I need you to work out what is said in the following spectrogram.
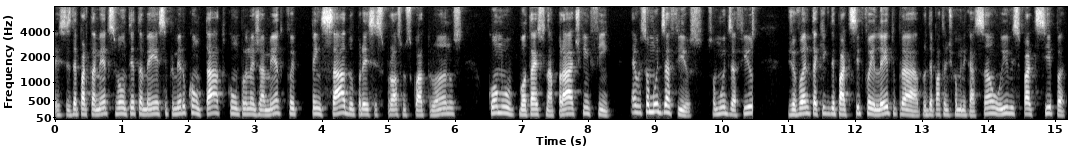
esses departamentos vão ter também esse primeiro contato com o planejamento que foi pensado para esses próximos quatro anos, como botar isso na prática, enfim. É, são muitos desafios, são muitos desafios. Giovanni está aqui que participa, foi eleito para o departamento de comunicação, o Ives participa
